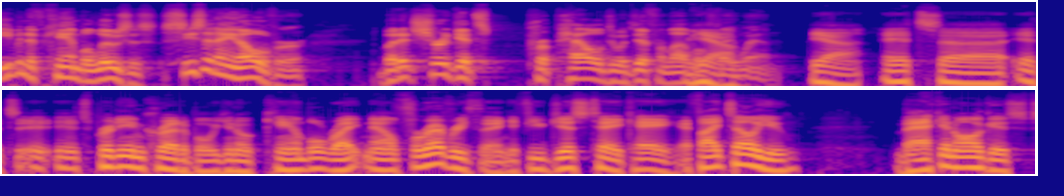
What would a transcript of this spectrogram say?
even if Campbell loses, season ain't over, but it sure gets propelled to a different level yeah. if they win. Yeah, it's uh, it's it's pretty incredible. You know, Campbell right now for everything. If you just take, hey, if I tell you, back in August,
